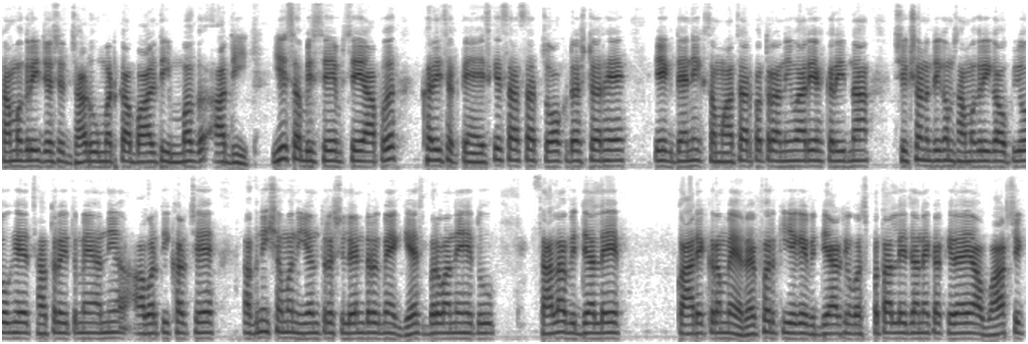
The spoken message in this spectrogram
सामग्री जैसे झाड़ू, मटका, बाल्टी, मग आदि। ये सब इसे, से आप खरीद सकते हैं। इसके साथ साथ चौक डस्टर है, एक दैनिक समाचार पत्र अनिवार्य खरीदना। शिक्षण निगम सामग्री का उपयोग है छात्र हित में अन्य आवर्ती खर्च है। अग्निशमन यंत्र, सिलेंडर में गैस भरवाने हेतु, शाला विद्यालय कार्यक्रम में रेफर किए गए विद्यार्थियों को अस्पताल ले जाने का किराया, वार्षिक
